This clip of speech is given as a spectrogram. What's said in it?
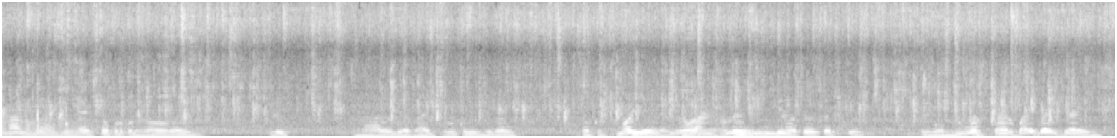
નાનું ગાઈશ ગાઈશ સપોર્ટ કરતો રહો ગાઈશ પ્લીઝ અને આ વીડિયો ગાઈશ પૂરો કરી છે ગાઈશ તો મળીએ નવા અને અમે વીડિયો તો નમસ્કાર બાય બાય ગાઈશ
